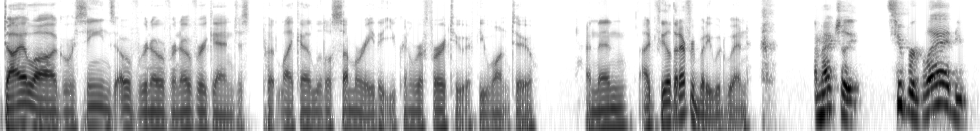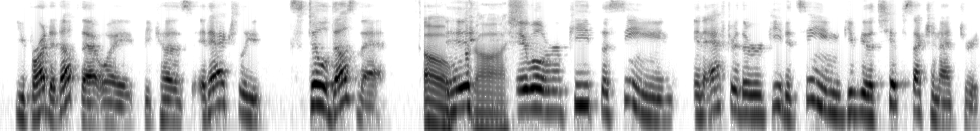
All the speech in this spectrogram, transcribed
dialogue or scenes over and over and over again, just put like a little summary that you can refer to if you want to. And then I'd feel that everybody would win. i'm actually super glad you, you brought it up that way because it actually still does that Oh, It- gosh. it will repeat the scene and after the repeated scene give you the tip section entry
